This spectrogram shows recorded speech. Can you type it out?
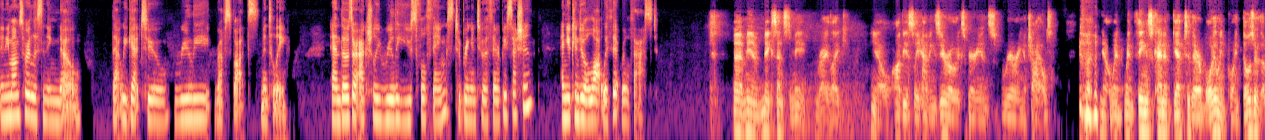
any moms who are listening know that we get to really rough spots mentally. And those are actually really useful things to bring into a therapy session. And you can do a lot with it real fast. Uh, I mean, it makes sense to me, right? Like, you know, obviously having zero experience rearing a child, but you know, when when things kind of get to their boiling point, those are the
